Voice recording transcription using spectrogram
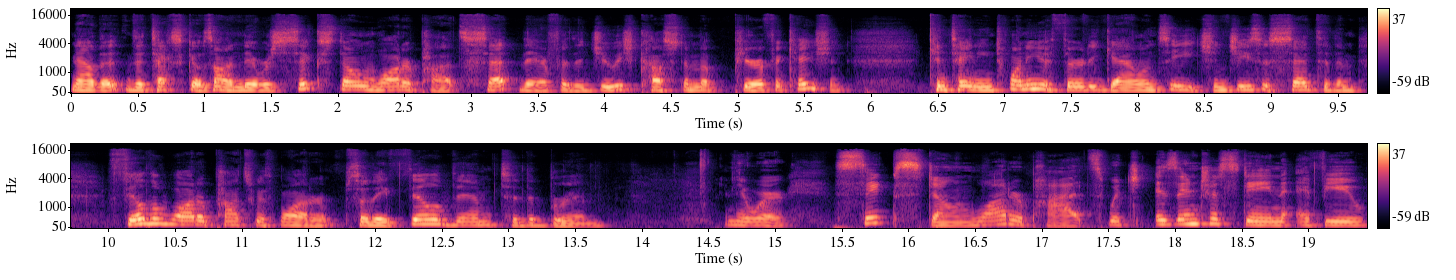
Now, the, the text goes on there were six stone water pots set there for the Jewish custom of purification containing 20 or 30 gallons each. And Jesus said to them, Fill the water pots with water. So they filled them to the brim. And there were six stone water pots, which is interesting if you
